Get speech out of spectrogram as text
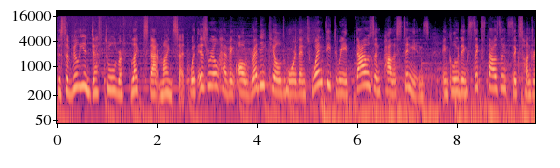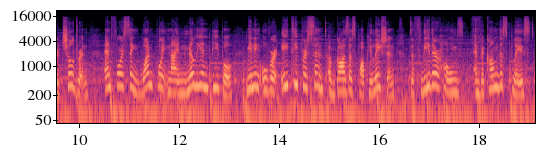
The civilian death toll reflects that mindset, with Israel having already killed more than 23,000 Palestinians, including 6,600 children, and forcing 1.9 million people, meaning over 80% of Gaza's population, to flee their homes and become displaced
